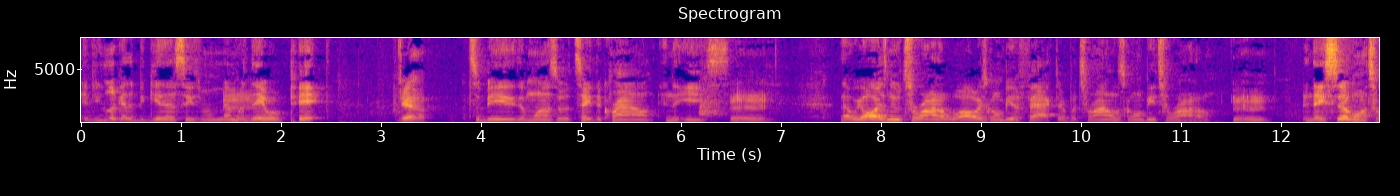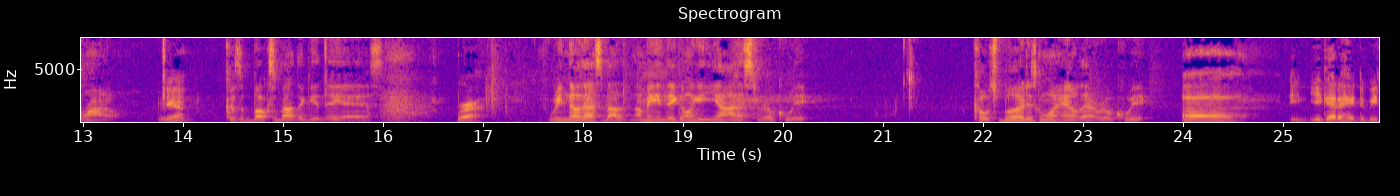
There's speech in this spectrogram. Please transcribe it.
if you look at the beginning of the season, remember Mm-hmm. they were picked Yeah. to be the ones who would take the crown in the East. Mm-hmm. Now we always knew Toronto was always going to be a factor, but Toronto was going to be Toronto, mm-hmm. and they still going to Toronto Yeah. because the Bucks about to get their ass. Right. We know that's about. It. I mean, they're going to get Giannis real quick. Coach Bud is going to handle that real quick. Uh, you, gotta hate to be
